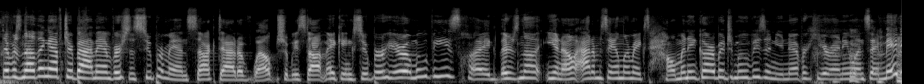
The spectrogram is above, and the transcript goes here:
there was nothing after batman versus superman sucked out of well should we stop making superhero movies like there's not you know adam sandler makes how many garbage movies and you never hear anyone say maybe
